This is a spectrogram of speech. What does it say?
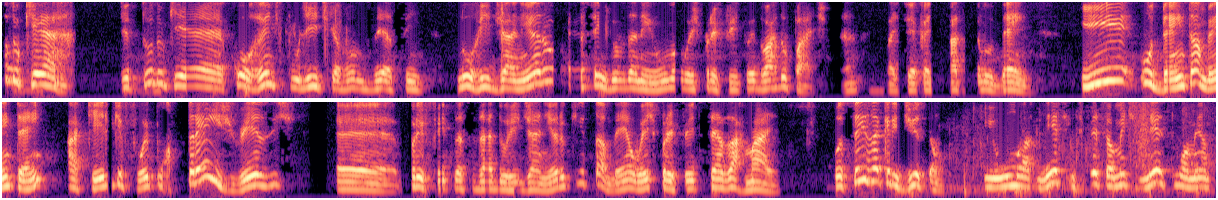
tudo que é de tudo que é corrente política, vamos dizer assim, no Rio de Janeiro, é sem dúvida nenhuma o ex-prefeito Eduardo Paz. Né? Vai ser candidato pelo DEM. E o DEM também tem aquele que foi por três vezes é, prefeito da cidade do Rio de Janeiro, que também é o ex-prefeito César Maia. Vocês acreditam que uma, nesse, especialmente nesse momento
